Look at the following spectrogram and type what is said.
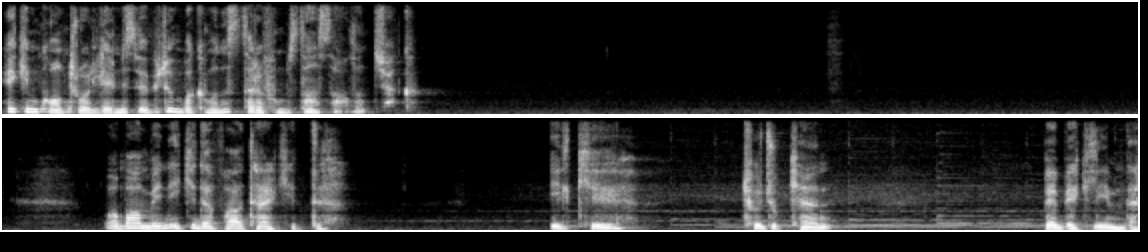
hekim kontrolleriniz ve bütün bakımınız tarafımızdan sağlanacak. Babam beni iki defa terk etti. İlki çocukken, bebekliğimde.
